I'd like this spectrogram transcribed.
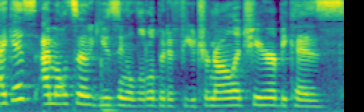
I guess I'm also using a little bit of future knowledge here because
